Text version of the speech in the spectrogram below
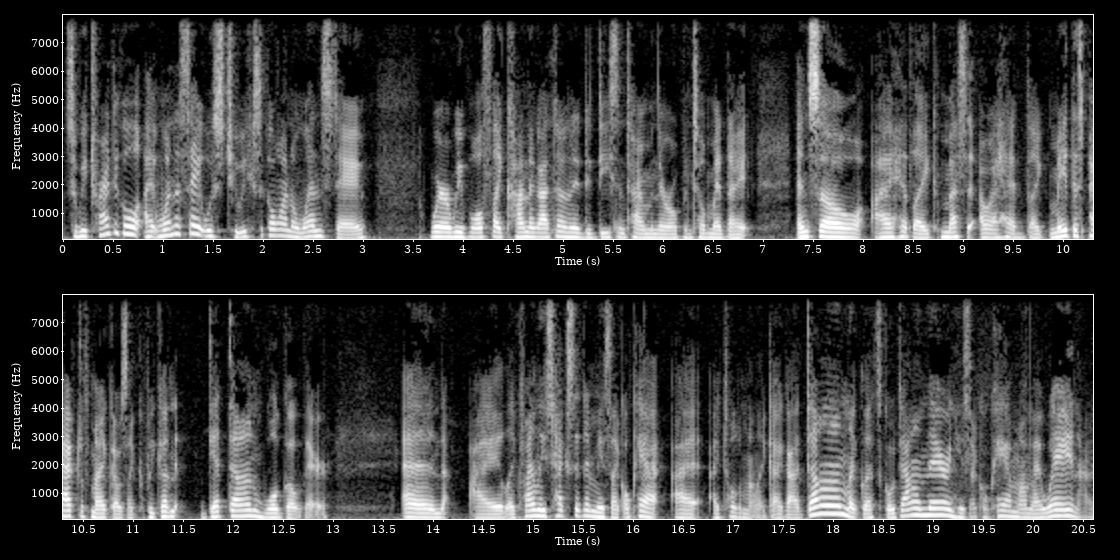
So we tried to go. I want to say it was two weeks ago on a Wednesday, where we both like kind of got done at a decent time and they were open till midnight. And so I had like mess. it, I had like made this pact with Mike. I was like, if we gonna get done, we'll go there. And I like finally texted him. He's like, okay. I, I, I told him I like I got done. Like let's go down there. And he's like, okay, I'm on my way. And I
